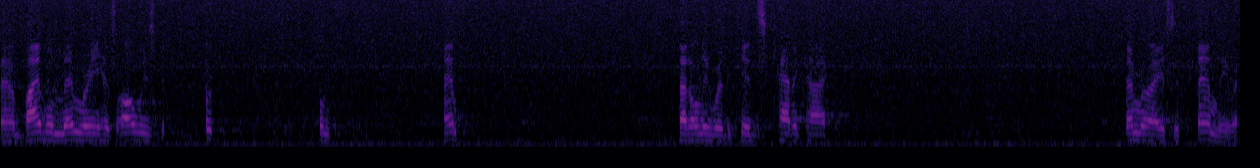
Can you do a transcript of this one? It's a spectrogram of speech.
uh, Bible memory has always been not only were the kids catechized, memorized at family the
